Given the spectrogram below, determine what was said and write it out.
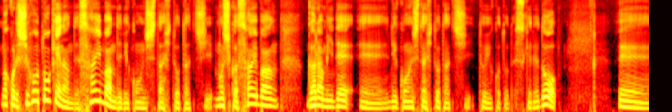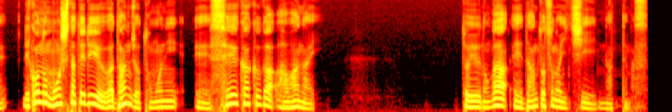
まあ、これ司法統計なんで裁判で離婚した人たちもしくは裁判絡みで、えー離婚した人たちということですけれど、えー離婚の申し立て理由は男女ともに、えー性格が合わないというのが、えーダントツの1位になってます。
